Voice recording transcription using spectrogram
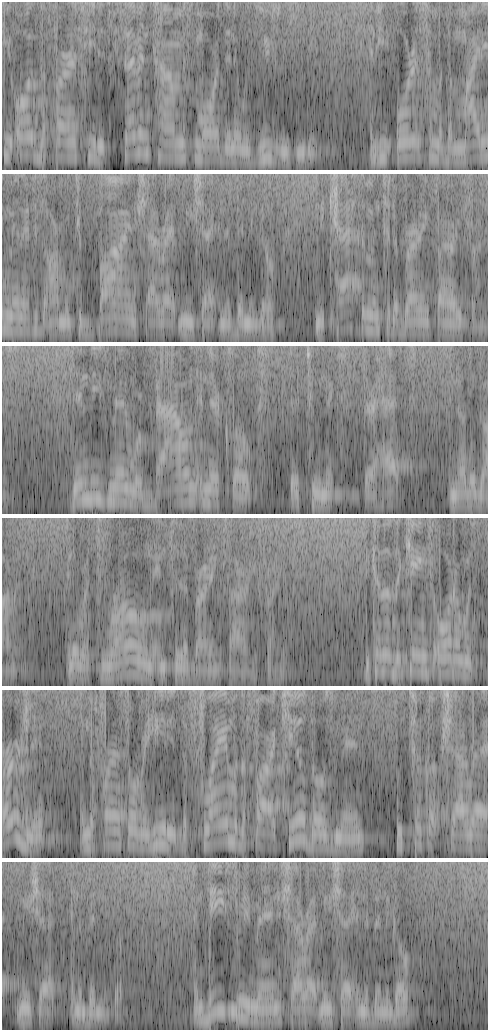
He ordered the furnace heated seven times more than it was usually heated. And he ordered some of the mighty men of his army to bind Shadrach, Meshach, and Abednego, and to cast them into the burning fiery furnace. Then these men were bound in their cloaks, their tunics, their hats, and other garments and they were thrown into the burning fiery furnace. Because of the king's order was urgent and the furnace overheated, the flame of the fire killed those men who took up Shadrach, Meshach, and Abednego. And these three men, Shadrach, Meshach, and Abednego,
